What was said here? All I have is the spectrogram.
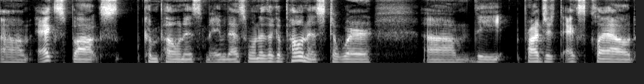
um, Xbox components, maybe that's one of the components to where um, the Project X Cloud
